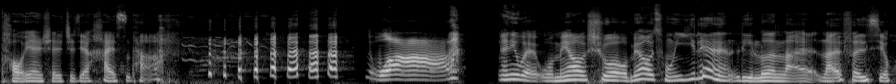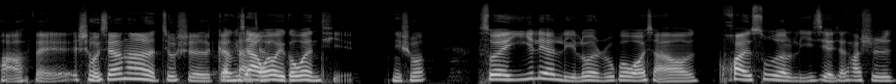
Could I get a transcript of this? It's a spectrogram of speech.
讨厌谁直接害死他。哇，Anyway，我们要说我们要从依恋理论来来分析华妃。首先呢，就是等一下，我有一个问题，你说，所以依恋理论，如果我想要快速的理解一下，它是。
